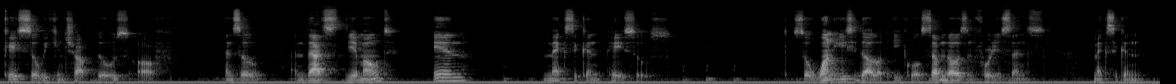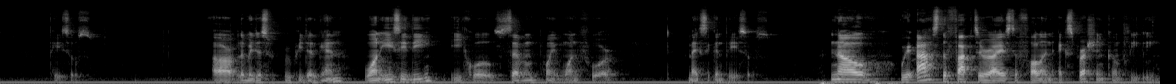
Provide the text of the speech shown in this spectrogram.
Okay, so we can chop those off. And so, and that's the amount in Mexican pesos. So one EC dollar equals $7.40 Mexican pesos. Uh, let me just repeat it again. One ECD equals 7.14 Mexican pesos. Now, we're asked to factorize the following expression completely.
